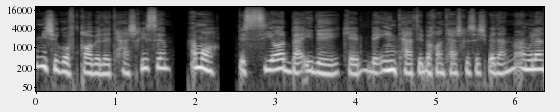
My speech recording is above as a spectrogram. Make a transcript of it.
میشه گفت قابل تشخیصه. اما بسیار بعیده که به این ترتیب بخوان تشخیصش بدن. معمولا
